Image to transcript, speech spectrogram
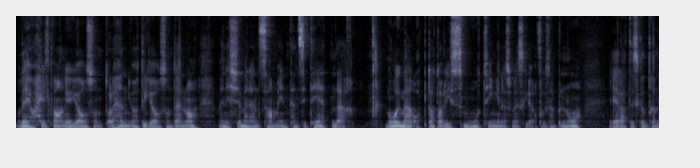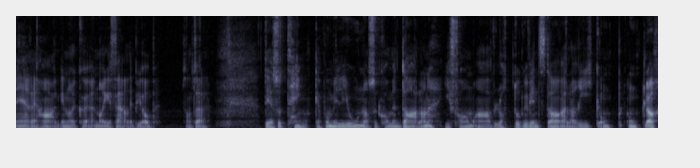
Og det er jo helt vanlig å gjøre sånt, og det hender jo at jeg gjør sånt ennå, men ikke med den samme intensiteten der. Nå er jeg mer opptatt av de små tingene som jeg skal gjøre. For eksempel nå er det at jeg skal drenere i hagen når jeg, når jeg er ferdig på jobb. Sant vel? Det å tenke på millioner som kommer dalende i form av lottogevinster eller rike onkler,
